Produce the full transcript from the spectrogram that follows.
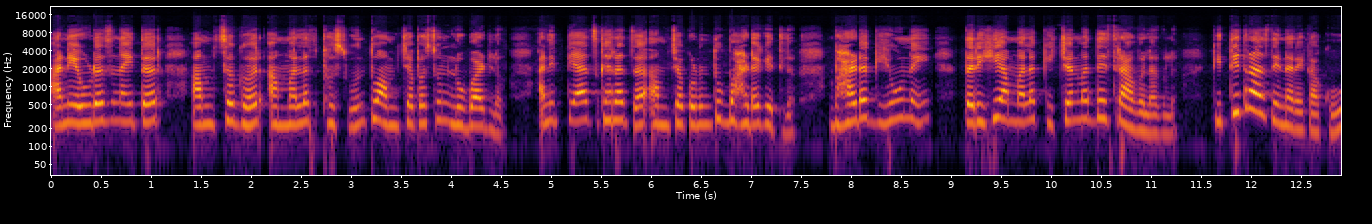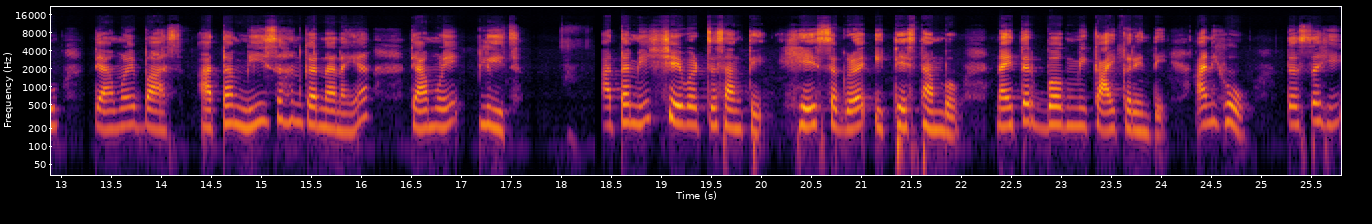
आणि एवढंच नाही तर आमचं घर आम्हालाच फसवून तू आमच्यापासून लुबाडलं. आणि त्याच घराचं आमच्याकडून तू भाडं घेतलं. भाडं घेऊनही तरीही आम्हाला किचनमध्येच राहावं लागलं. किती त्रास देणार आहे काकू? त्यामुळे बास आता मी सहन करणार नाही आहे त्यामुळे प्लीज आता मी शेवटचं सांगते. हे सगळं इथेच थांबव. नाहीतर बघ मी काय करेन ते. आणि हो तसंही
